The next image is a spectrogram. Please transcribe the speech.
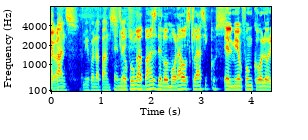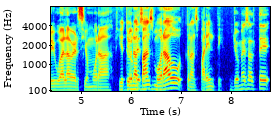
Advance. El mío fue un Advance. El de mío fue un advance de los morados clásicos. El mío fue un color igual a versión morada. Yo tuve Yo un Advance morado transparente. Yo me salté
